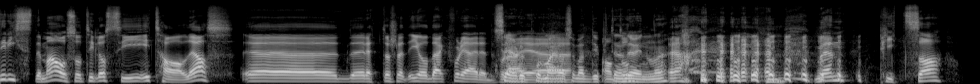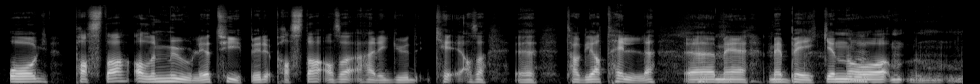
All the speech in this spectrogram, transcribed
drister meg også til å si Italia, ass. Eh, rett og slett. Jo, det er ikke fordi jeg er redd for Ser du på meg som er dypt i øynene? Ja. Men pizza og pasta, alle mulige typer pasta. Altså, herregud ke, Altså, eh, tagliatelle eh, med, med bacon og mm, mm,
